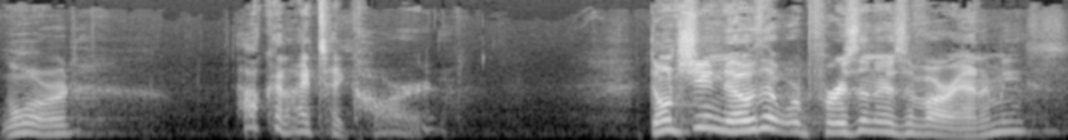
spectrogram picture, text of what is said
Lord, how can I take heart? Don't you know that we're prisoners of our enemies?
